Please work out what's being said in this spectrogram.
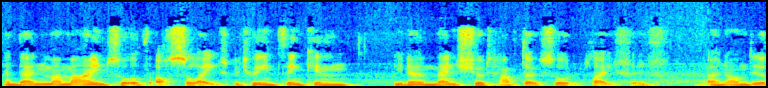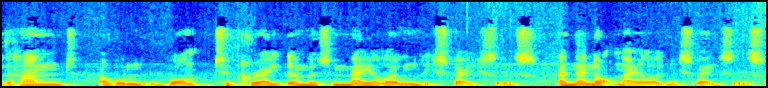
And then my mind sort of oscillates between thinking, you know, men should have those sort of places and on the other hand, I wouldn't want to create them as male only spaces, and they're not male only spaces.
